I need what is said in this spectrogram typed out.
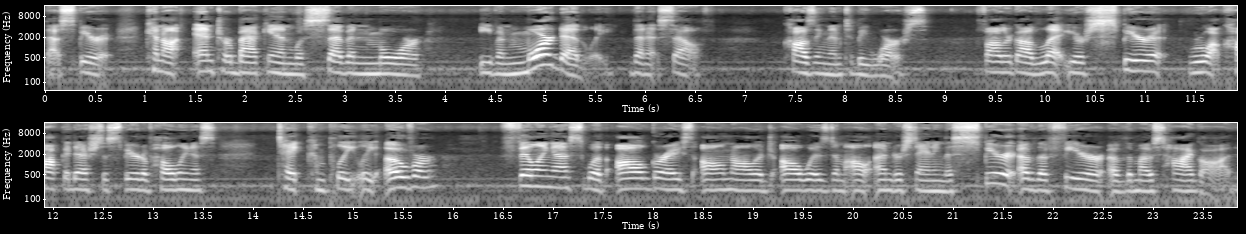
that spirit, cannot enter back in with seven more, even more deadly than itself, causing them to be worse. Father God, let your spirit, Ruach HaKodesh, the spirit of holiness, take completely over, filling us with all grace, all knowledge, all wisdom, all understanding, the spirit of the fear of the Most High God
